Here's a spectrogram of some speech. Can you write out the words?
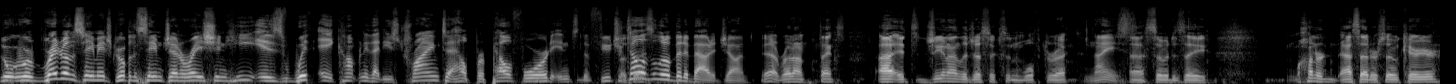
We're right around the same age, grew up in the same generation. He is with a company that he's trying to help propel forward into the future. That's Tell right. us a little bit about it, John. Yeah, right on. Thanks. Uh, it's G9 Logistics and Wolf Direct. Nice. Uh, so it is a 100 asset or so carrier,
